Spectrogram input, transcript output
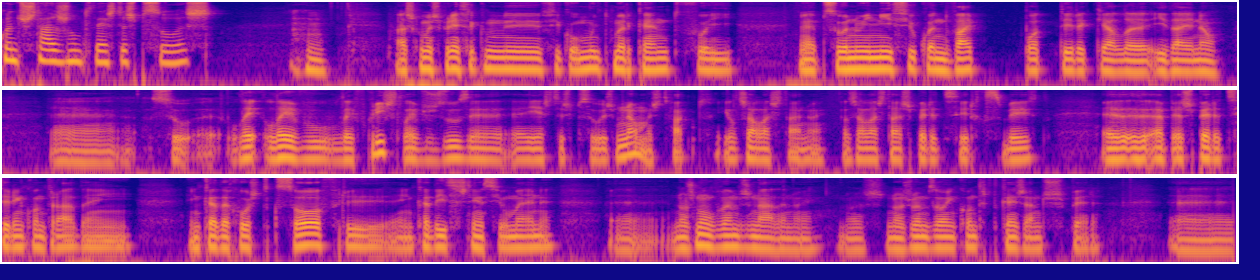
quando está junto destas pessoas. Acho que uma experiência que me ficou muito marcante foi é, a pessoa no início, quando vai, pode ter aquela ideia, não. ah, sou- le- levo, levo Cristo, levo Jesus a, a estas pessoas. Não, mas de facto, ele já lá está, não é? Ele já lá está à espera de ser recebido, a- à espera de ser encontrado em, em cada rosto que sofre, em cada existência humana. Ah, nós não levamos nada, não é? Nós, nós vamos ao encontro de quem já nos espera. Ah,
